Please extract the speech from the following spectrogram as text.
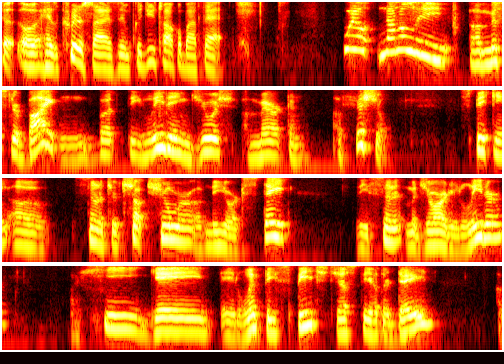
uh, has criticized him. Could you talk about that? Well, not only uh, Mr. Biden, but the leading Jewish American official. Speaking of Senator Chuck Schumer of New York State, the Senate Majority Leader, uh, he gave a lengthy speech just the other day, uh,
